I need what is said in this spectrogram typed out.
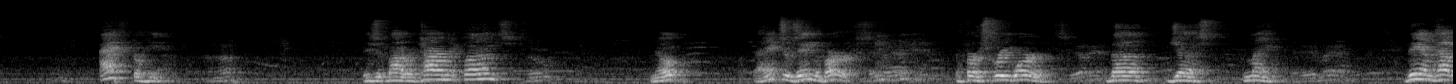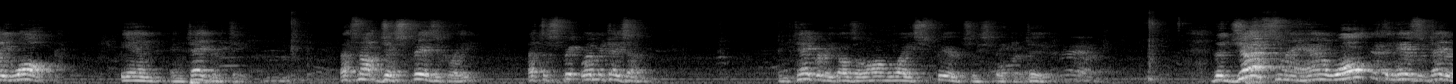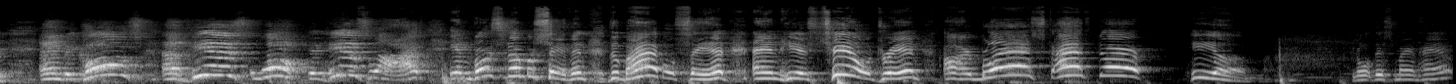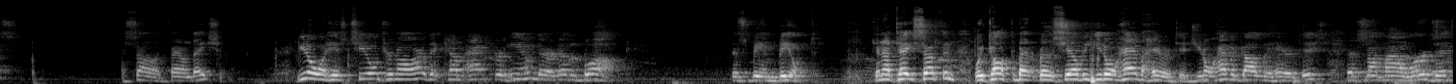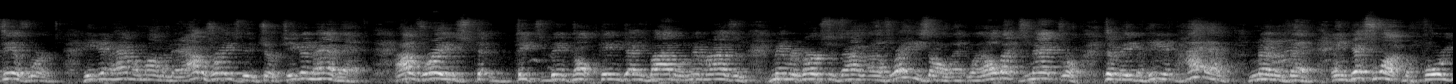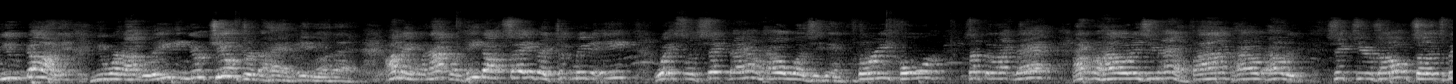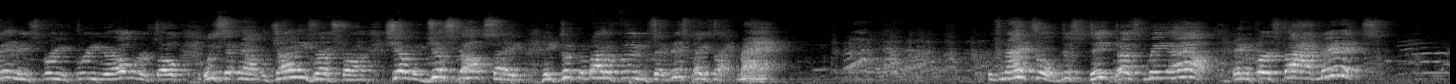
after him? Is it by retirement funds? Nope. The answer's in the verse. The first three words. The just man. Then how he walk? In integrity. That's not just physically. That's a spirit. Let me tell you something. Integrity goes a long way spiritually speaking too. The just man walketh in his integrity. And because of his walk in his life, in verse number seven, the Bible said, and his children are blessed after him. You know what this man has? A solid foundation. You know what his children are that come after him? They're another block that's being built. Can I tell you something? We talked about it, Brother Shelby. You don't have a heritage. You don't have a godly heritage. That's not my words, that's his words. He didn't have a mom and dad. I was raised in church. He didn't have that. I was raised teaching, being taught King James Bible and memorizing memory verses. I, I, was raised all that way. All that's natural to me, but he didn't have none of that. And guess what? Before you got it, you were not leading your children to have any of that. I mean, when I when he got saved, they took me to eat. Wesley sat down. How old was he then? Three, four, something like that. I don't know how old is he now. Five? How, how old? six years old, so it's been he's three, three year old or so. We sat down at the Chinese restaurant. Shelby just got saved. He took a bite of food and said, This tastes like man. It's natural. Just he cussed me out in the first five minutes.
